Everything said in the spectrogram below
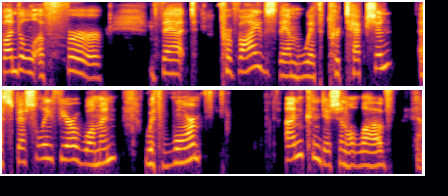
bundle of fur that provides them with protection especially if you're a woman with warmth unconditional love yeah.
